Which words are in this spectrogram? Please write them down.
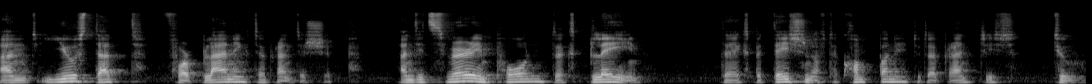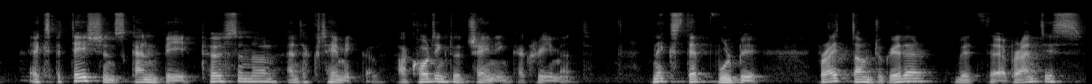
and use that for planning the apprenticeship. And it's very important to explain the expectation of the company to the apprentice too. Expectations can be personal and academical, according to the training agreement. Next step will be write down together with the apprentice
